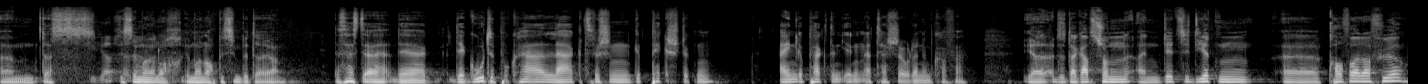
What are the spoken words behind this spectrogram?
ähm, das ist halt immer noch, immer noch ein bisschen bitter, ja. Das heißt, der, der, der gute Pokal lag zwischen Gepäckstücken, eingepackt in irgendeiner Tasche oder in einem Koffer. Ja, also da gab es schon einen dezidierten äh, Koffer dafür,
